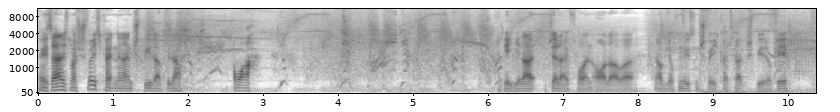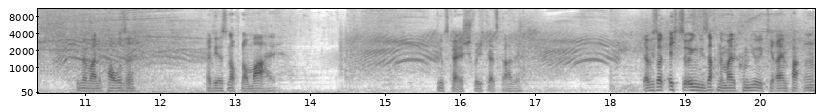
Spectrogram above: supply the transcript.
Ich sage ich mal Schwierigkeiten in ein Spiel ab wieder. Aber Okay, jeder Jedi Fallen Order, aber habe ich auf den nächsten Schwierigkeitsgrad gespielt. Okay, geben wir mal eine Pause. Hat jetzt noch normal. Gibt es keine Schwierigkeitsgrade. Ich ich sollte echt so irgendwie Sachen in meine Community reinpacken.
